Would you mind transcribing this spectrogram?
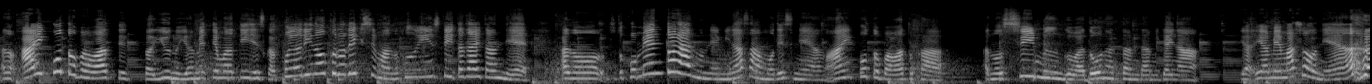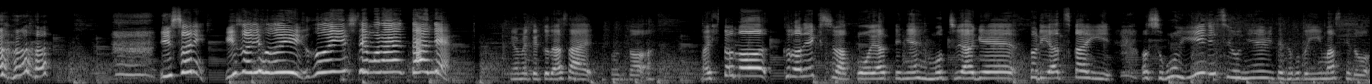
あの、合言葉はってか言うのやめてもらっていいですか？小よりの黒歴史もあの、封印していただいたんで、あの、ちょっとコメント欄のね、皆さんもですね、あの、合言葉はとか、あの、シームングはどうなったんだみたいな、や、やめましょうね。一緒に、一緒に封印、封印してもらったんで、やめてください。ほんと。まあ、人の黒歴史はこうやってね、持ち上げ、取り扱い、あすごいいいですよね、みたいなこと言いますけど、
